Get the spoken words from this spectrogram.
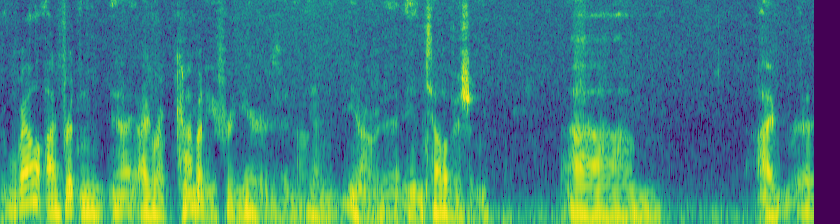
Well, I've written, I wrote comedy for years in, in you know, in television. Um, I've uh,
